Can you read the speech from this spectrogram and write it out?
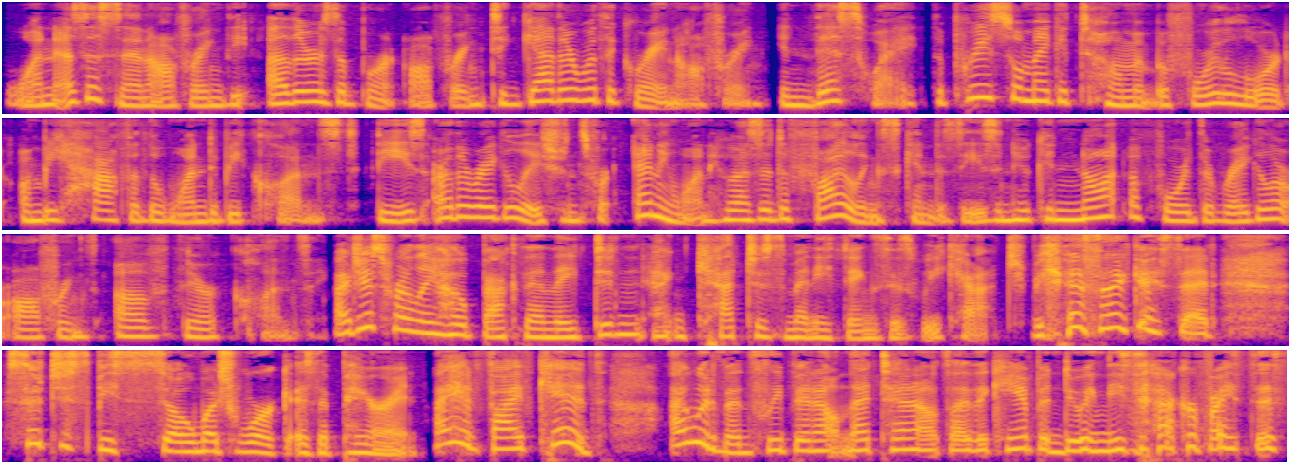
one as a sin offering, the other as a burnt offering, together with a grain offering. In this way, the priest will make atonement before the Lord on behalf of the one to be cleansed. These are the regulations for anyone who has a defiling skin disease and who cannot afford the regular offerings of their cleansing. I just really hope back then they didn't catch as many things as we catch because, like I said, so just be so much work as a parent. I had five kids. I would have been sleeping out in that tent outside the camp and doing these sacrifices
